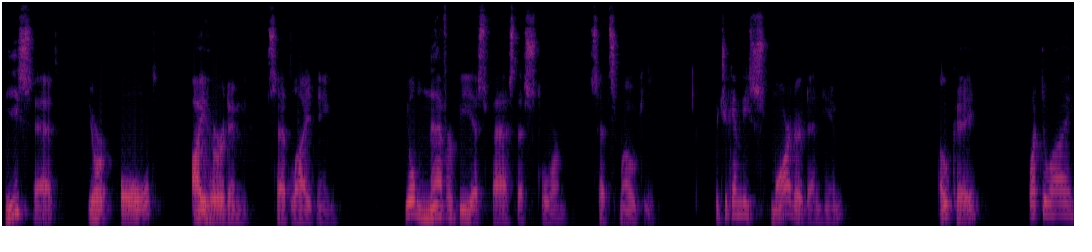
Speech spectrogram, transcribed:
He said, You're old? I heard him, said Lightning. You'll never be as fast as Storm, said Smokey. But you can be smarter than him. Okay, what do I?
